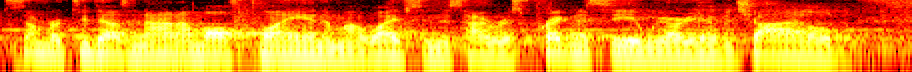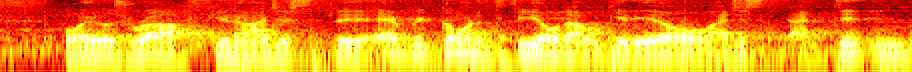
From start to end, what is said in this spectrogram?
Summer 2009, I'm off playing, and my wife's in this high risk pregnancy, and we already have a child. Boy, it was rough. You know, I just the, every going to the field, I would get ill. I just I didn't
